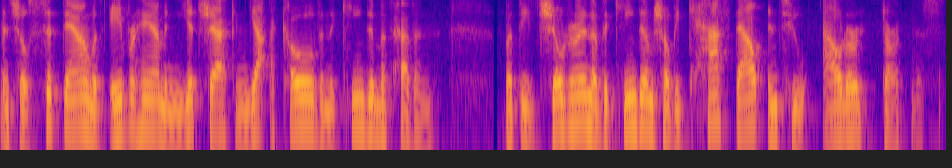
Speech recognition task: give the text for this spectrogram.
and shall sit down with Abraham and Yitzchak and Yaakov in the kingdom of heaven. But the children of the kingdom shall be cast out into outer darkness.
